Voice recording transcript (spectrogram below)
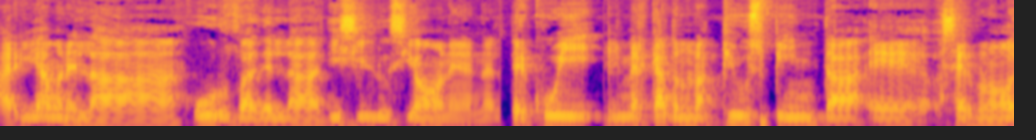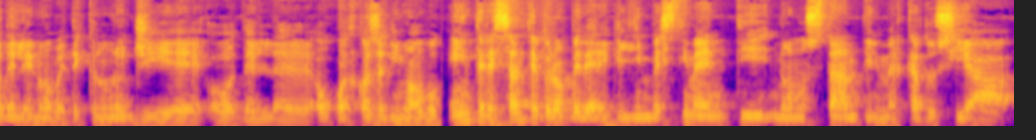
arriviamo nella curva della disillusione, nel, per cui il mercato non ha più spinta e servono o delle nuove tecnologie o, del, o, qualcosa di nuovo. È interessante però vedere che gli investimenti, nonostante il mercato sia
